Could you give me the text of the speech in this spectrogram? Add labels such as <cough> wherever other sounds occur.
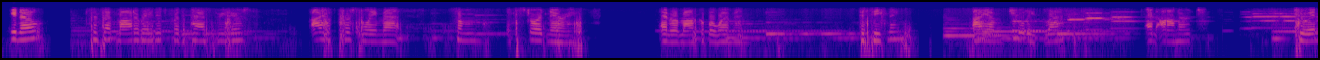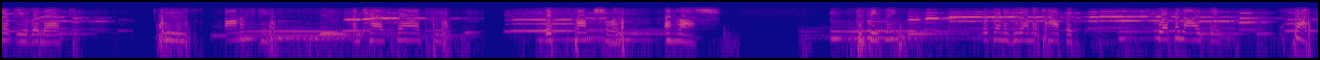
You know, since I've moderated for the past three years, I have personally met some extraordinary and remarkable women. This evening, I am truly blessed and honored to interview Lynette, whose honesty and transparency is sumptuous and lush. This evening, we're going to hit on the topic weaponizing sex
